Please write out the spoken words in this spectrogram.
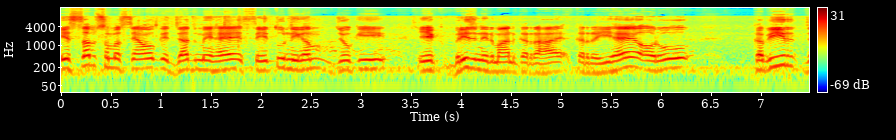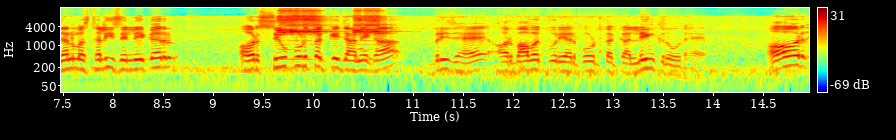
ये सब समस्याओं के जद में है सेतु निगम, जो कि एक ब्रिज निर्माण कर रहा है, कर रही है, और वो कबीर जन्मस्थली से लेकर और शिवपुर तक के जाने का ब्रिज है, और बाबतपुर एयरपोर्ट तक का लिंक रोड है। और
